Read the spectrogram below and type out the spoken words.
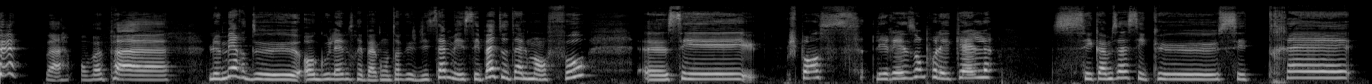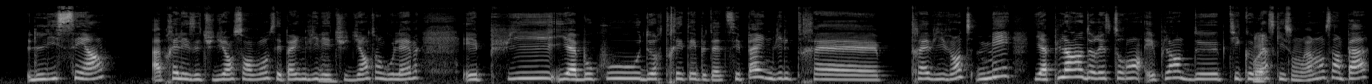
bah on va pas... Le maire de Angoulême serait pas content que je dise ça, mais c'est pas totalement faux. Euh, c'est, je pense, les raisons pour lesquelles c'est comme ça, c'est que c'est très lycéen. Après, les étudiants s'en vont, c'est pas une ville étudiante, Angoulême. Et puis, il y a beaucoup de retraités, peut-être. C'est pas une ville très, très vivante, mais il y a plein de restaurants et plein de petits commerces qui sont vraiment sympas.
